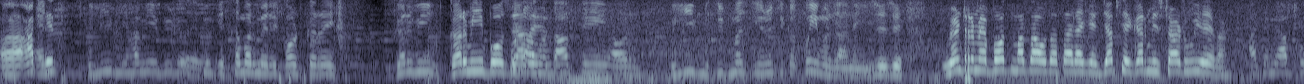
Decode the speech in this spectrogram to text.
आप इत, बिलीव मी हम ये वीडियो क्योंकि समर में रिकॉर्ड कर रहे हैं गर्मी गर्मी बहुत ज़्यादा है से है और बिलीव मी सिर्फ़ यूनिवर्सिटी का कोई मज़ा नहीं है जी जी विंटर में बहुत मज़ा होता था लेकिन जब से गर्मी स्टार्ट हुई है ना अच्छा मैं आपको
